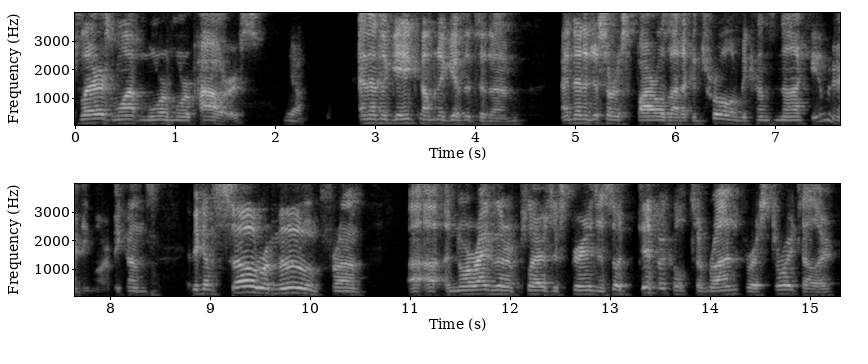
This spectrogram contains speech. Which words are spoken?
players want more and more powers. Yeah and then the game company gives it to them, and then it just sort of spirals out of control and becomes not human anymore. It becomes it becomes so removed from a, a regular player's experience and so difficult to run for a storyteller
